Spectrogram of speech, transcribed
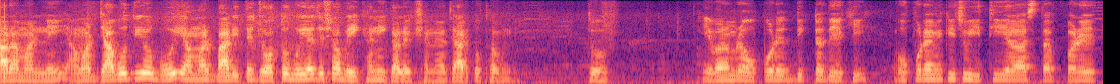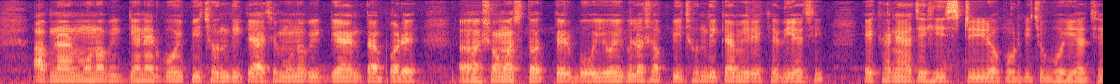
আর আমার নেই। আমার যাবতীয় বই, আমার বাড়িতে যত বই আছে সব এইখানেই কালেকশানে আছে, আর কোথাও নেই। তো, এবার আমরা ওপরের দিকটা দেখি। ওপরে আমি কিছু ইতিহাস, তারপরে আপনার মনোবিজ্ঞানের বই পিছন দিকে আছে, মনোবিজ্ঞান, তারপরে সমাজতত্ত্বের বই, ওইগুলো সব পিছন দিকে আমি রেখে দিয়েছি। এখানে আছে হিস্ট্রির ওপর কিছু বই আছে।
